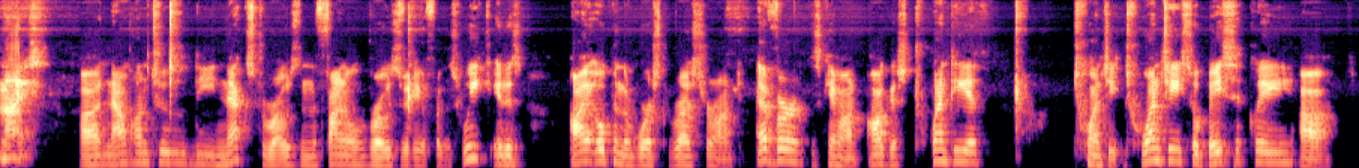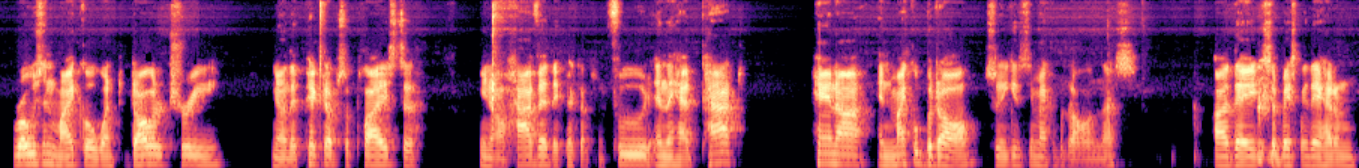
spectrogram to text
Nice. Uh, now onto the next Rose and the final Rose video for this week. It is I opened the worst restaurant ever. This came on August twentieth, twenty twenty. So basically, uh, Rose and Michael went to Dollar Tree. You know, they picked up supplies to, you know, have it. They picked up some food, and they had Pat, Hannah, and Michael Badal. So you can see Michael Badal in this. Uh, they so basically they had them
